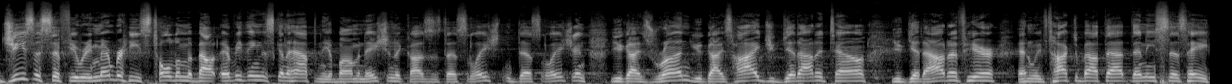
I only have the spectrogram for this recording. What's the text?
Jesus, if you remember, he's told them about everything that's going to happen, the abomination that causes desolation, desolation. You guys run, you guys hide, you get out of town, you get out of here, and we've talked about that. Then he says, Hey,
